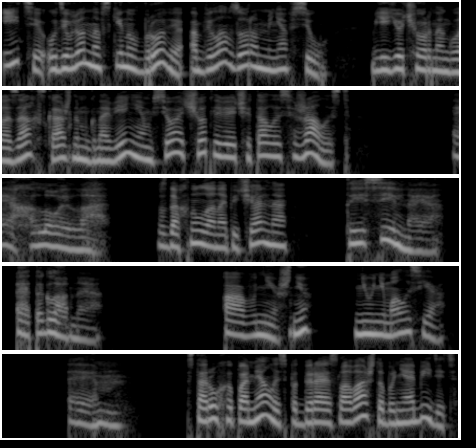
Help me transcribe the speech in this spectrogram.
Ити, удивленно вскинув брови, обвела взором меня всю. В ее черных глазах с каждым мгновением все отчетливее читалась жалость. «Эх, Лойла!» — вздохнула она печально. «Ты сильная, это главное». «А внешне?» — не унималась я. «Эм...» Старуха помялась, подбирая слова, чтобы не обидеть.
